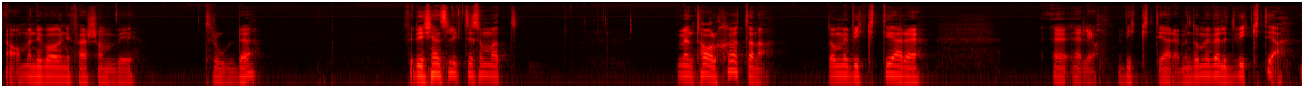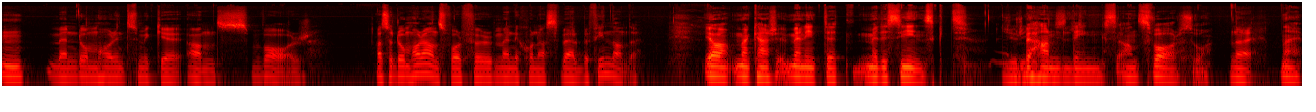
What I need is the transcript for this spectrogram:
Ja, men det var ungefär som vi trodde. För det känns lite som att mentalskötarna, de är viktigare, eh, eller ja, viktigare, men de är väldigt viktiga. Mm. Men de har inte så mycket ansvar. Alltså de har ansvar för människornas välbefinnande. Ja, men kanske, men inte ett medicinskt Juridiskt. behandlingsansvar så. Nej. Nej.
